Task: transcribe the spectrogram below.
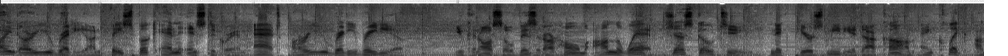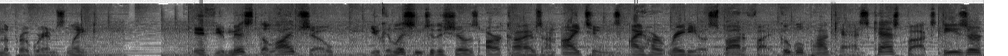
Find Are You Ready on Facebook and Instagram at Are You Ready Radio. You can also visit our home on the web. Just go to nickpiercemedia.com and click on the program's link. If you missed the live show, you can listen to the show's archives on iTunes, iHeartRadio, Spotify, Google Podcasts, Castbox, Deezer,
